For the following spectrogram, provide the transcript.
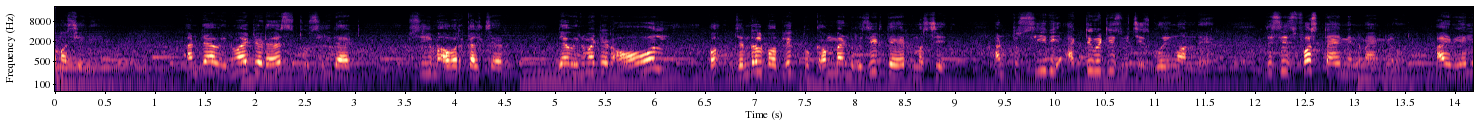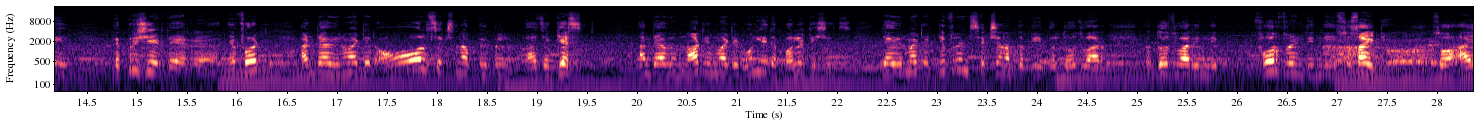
Masjid. And they have invited us to see that, see our culture. They have invited all general public to come and visit their masjid and to see the activities which is going on there. This is first time in Mangalore. I really appreciate their uh, effort and they have invited all section of people as a guest and they have not invited only the politicians they have invited different section of the people those who are those who are in the forefront in the society so i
